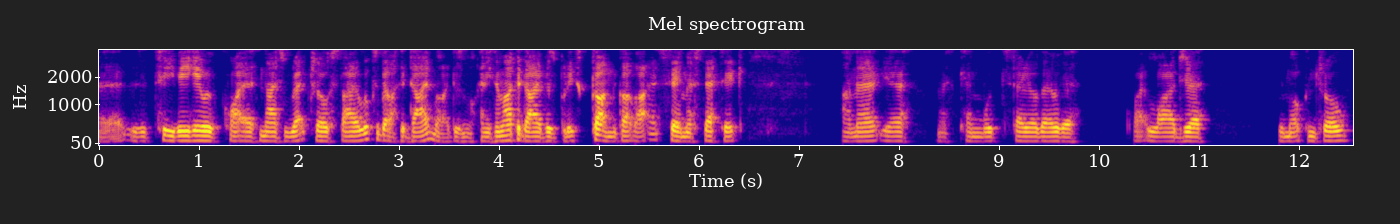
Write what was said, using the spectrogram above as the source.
Uh, there's a TV here with quite a nice retro style. It looks a bit like a diver. It doesn't look anything like a diver's, but it's got, got that same aesthetic. And uh, yeah, nice Kenwood stereo there with a quite larger remote control.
